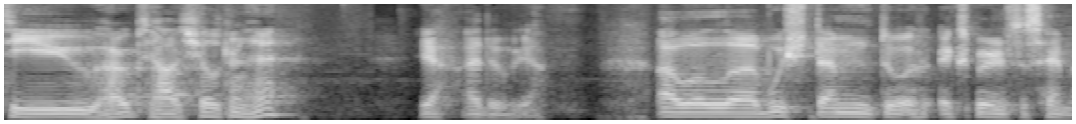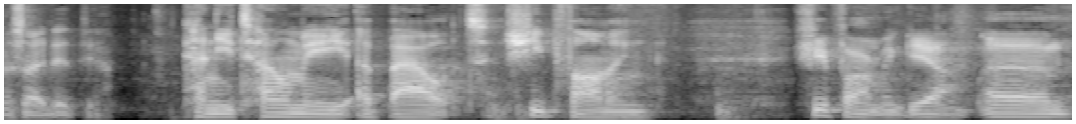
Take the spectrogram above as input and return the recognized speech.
do you hope to have children here? Yeah, I do. Yeah, I will uh, wish them to experience the same as I did. Yeah, Can you tell me about sheep farming? sheep farming. Yeah, um,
